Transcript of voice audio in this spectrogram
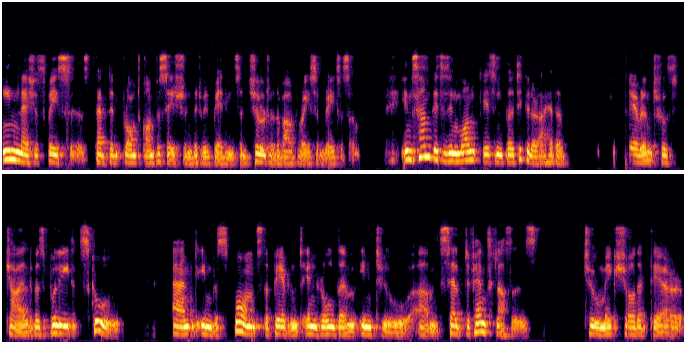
in leisure spaces that then prompt conversation between parents and children about race and racism. In some cases, in one case in particular, I had a parent whose child was bullied at school and in response, the parent enrolled them into um, self defense classes to make sure that they're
